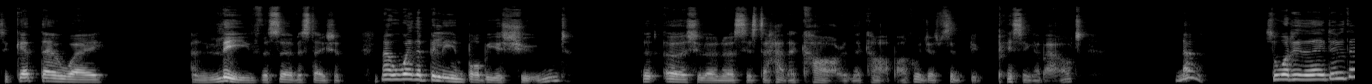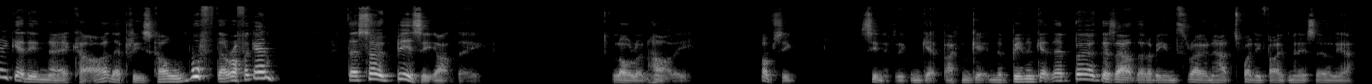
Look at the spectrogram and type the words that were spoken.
to get their way and leave the service station. Now, whether Billy and Bobby assumed that Ursula and her sister had a car in the car park or just simply pissing about, no. So what do they do? They get in their car, their police car, and woof, they're off again. They're so busy, aren't they? Laurel and Hardy. Obviously, seeing if they can get back and get in the bin and get their burgers out that have been thrown out 25 minutes earlier.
